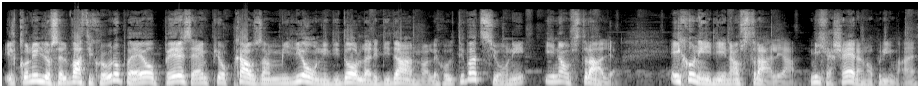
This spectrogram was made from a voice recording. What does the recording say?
Il coniglio selvatico europeo, per esempio, causa milioni di dollari di danno alle coltivazioni in Australia E i conigli in Australia mica c'erano prima, eh.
